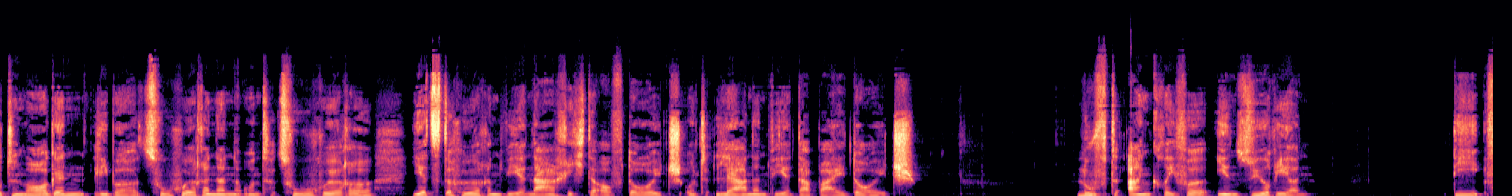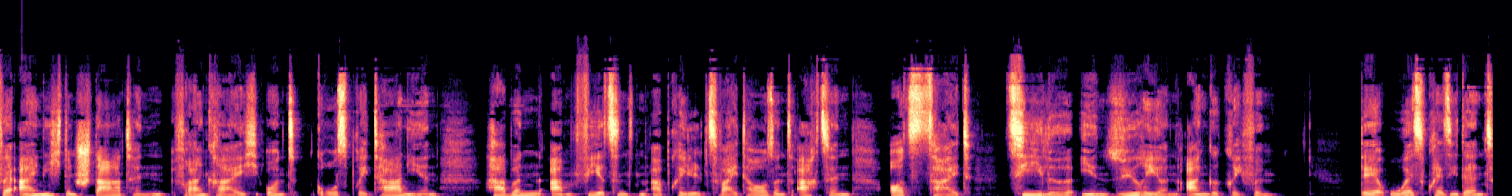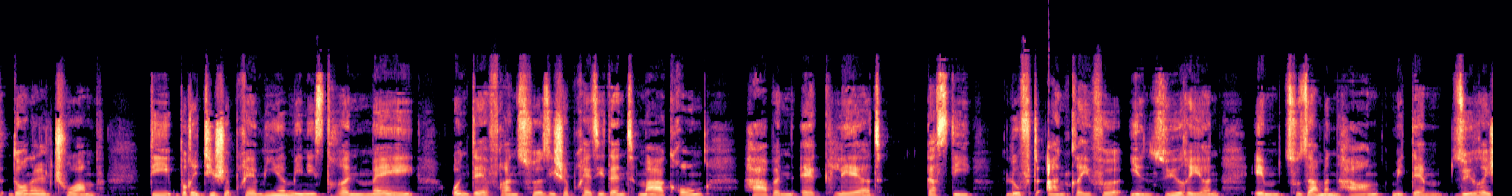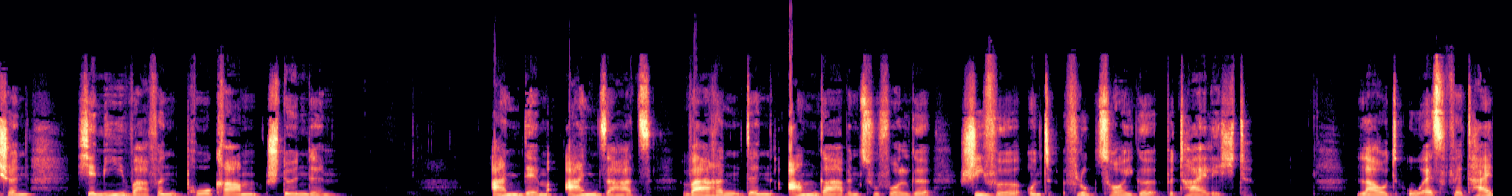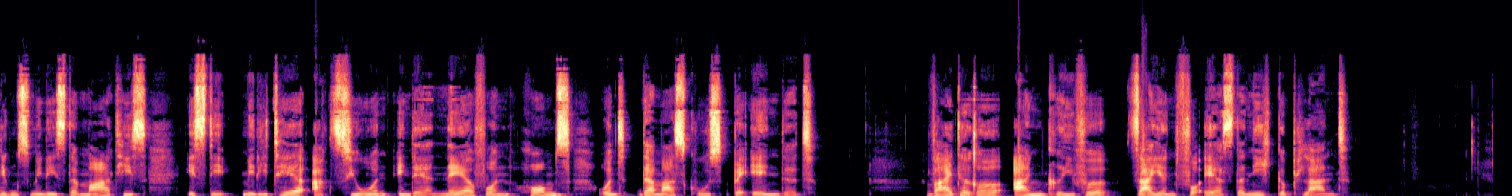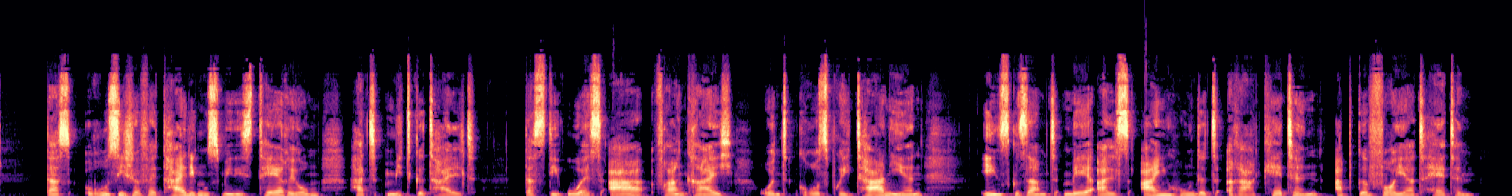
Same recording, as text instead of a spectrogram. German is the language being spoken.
Guten Morgen, liebe Zuhörerinnen und Zuhörer. Jetzt hören wir Nachrichten auf Deutsch und lernen wir dabei Deutsch. Luftangriffe in Syrien. Die Vereinigten Staaten, Frankreich und Großbritannien haben am 14. April 2018 Ortszeit Ziele in Syrien angegriffen der US-Präsident Donald Trump, die britische Premierministerin May und der französische Präsident Macron haben erklärt, dass die Luftangriffe in Syrien im Zusammenhang mit dem syrischen Chemiewaffenprogramm stünden. An dem Einsatz waren den Angaben zufolge Schiffe und Flugzeuge beteiligt. Laut US-Verteidigungsminister Mattis ist die Militäraktion in der Nähe von Homs und Damaskus beendet. Weitere Angriffe seien vorerst nicht geplant. Das russische Verteidigungsministerium hat mitgeteilt, dass die USA, Frankreich und Großbritannien insgesamt mehr als 100 Raketen abgefeuert hätten.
